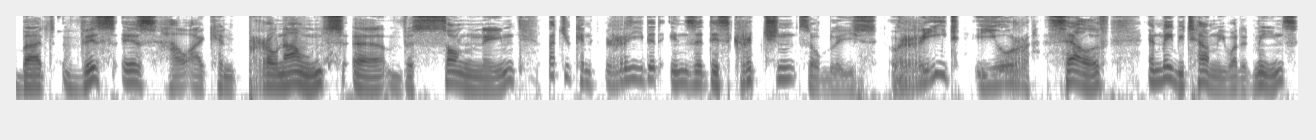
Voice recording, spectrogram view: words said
but this is how I can pronounce uh, the song name. But you can read it in the description, so please read yourself and maybe tell me what it means.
